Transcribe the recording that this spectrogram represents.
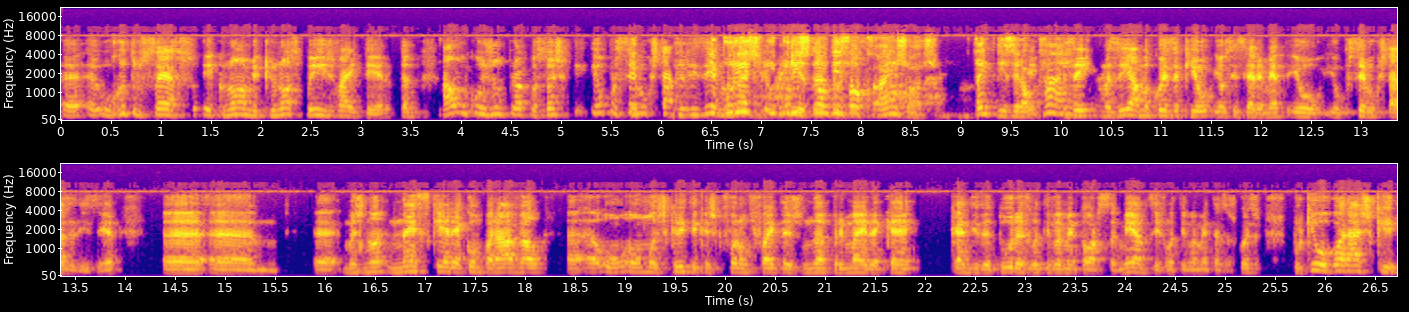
uh, o retrocesso económico que o nosso país vai ter. Portanto, há um conjunto de preocupações que eu percebo o que estás a dizer. E por isso, e por isso não diz ao que vem, Jorge. Tem que dizer ao que vem. Mas aí, mas aí, há uma coisa que eu, eu sinceramente, eu, eu percebo o que estás a dizer. Uh, uh, mas não, nem sequer é comparável a, a, a, umas críticas que foram feitas na primeira ca candidatura relativamente a orçamentos e relativamente a essas coisas, porque eu agora acho que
